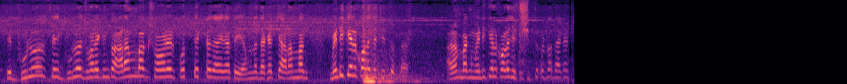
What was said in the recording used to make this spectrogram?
যে ধুলো, সেই ধুলো ঝড়ে কিন্তু আরামবাগ শহরের প্রত্যেকটা জায়গাতেই। আমরা দেখাচ্ছি আরামবাগ মেডিকেল কলেজের চিত্রটা। আরামবাগ মেডিকেল কলেজের চিত্রটা দেখাচ্ছি।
